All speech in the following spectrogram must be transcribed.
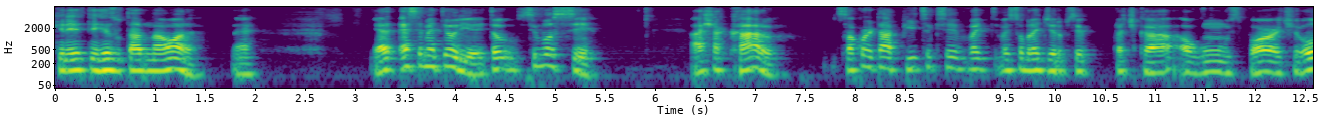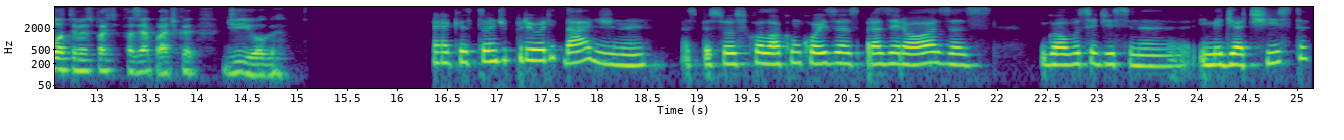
querer ter resultado na hora, né? Essa é a minha teoria. Então, se você acha caro só cortar a pizza que você vai, vai sobrar dinheiro para você praticar algum esporte ou até mesmo para fazer a prática de yoga. É questão de prioridade, né? As pessoas colocam coisas prazerosas, igual você disse, né? Imediatista,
